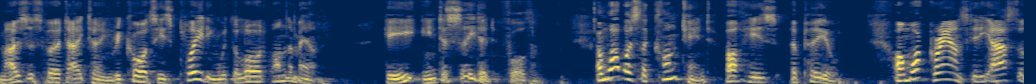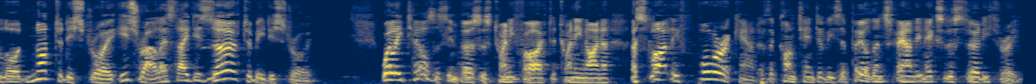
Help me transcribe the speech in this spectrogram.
Moses, verse 18, records his pleading with the Lord on the mountain. he interceded for them. And what was the content of his appeal? On what grounds did he ask the Lord not to destroy Israel as they deserve to be destroyed? Well, he tells us in verses 25 to 29 a, a slightly fuller account of the content of his appeal than's found in Exodus 33.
